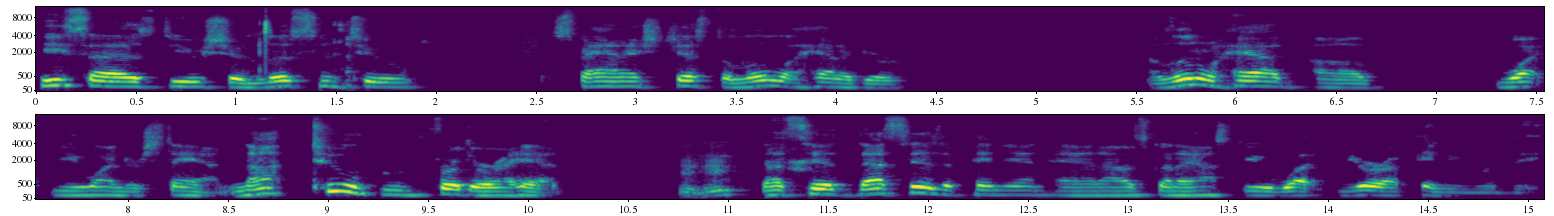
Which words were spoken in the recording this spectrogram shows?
he says you should listen to Spanish just a little ahead of your, a little ahead of what you understand, not too further ahead. Mhm. That's his, that's his opinion, and I was gonna ask you what your opinion would be.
